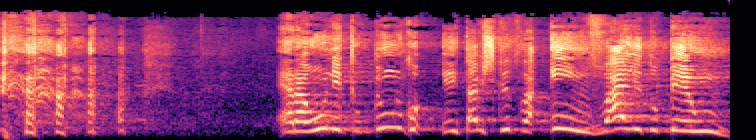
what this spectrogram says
era único, único e estava escrito lá, inválido B1.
